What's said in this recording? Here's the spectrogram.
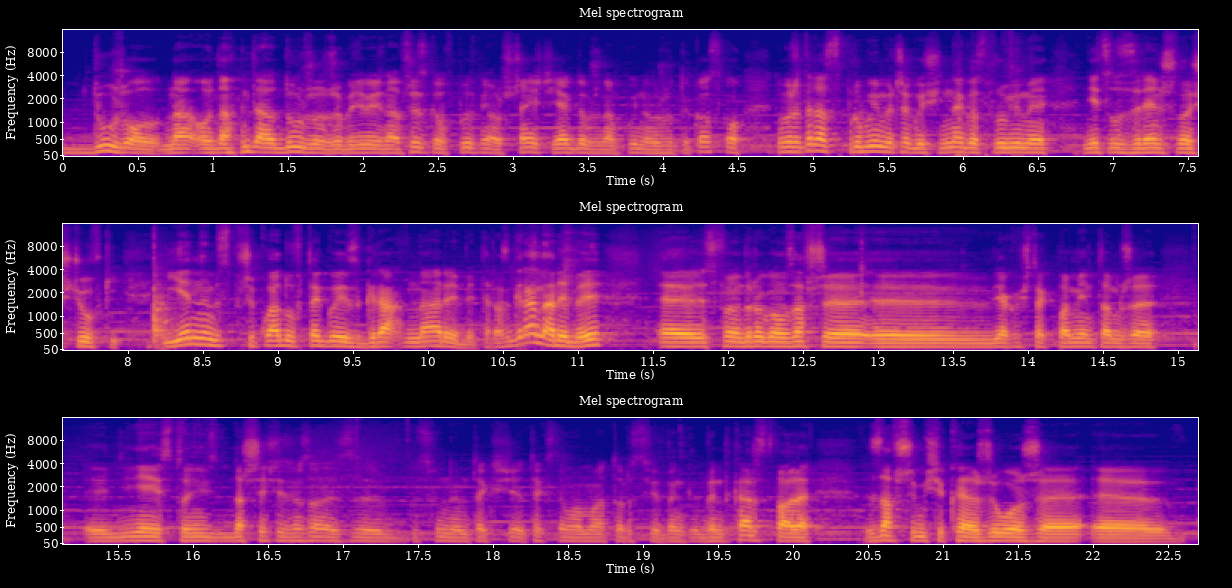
dużo, na, na, na dużo, żeby mieć na wszystko wpływ miał szczęście, jak dobrze nam płyną rzuty kostką, to może teraz spróbujmy czegoś innego, spróbujmy nieco zręcznościówki. Jednym z przykładów tego jest gra na ryby. Teraz gra na ryby, e, swoją drogą zawsze e, jakoś tak pamiętam, że e, nie jest to na szczęście związane z słynnym tekście, tekstem o amatorstwie wędkarstwa, ale zawsze mi się kojarzyło, że e,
